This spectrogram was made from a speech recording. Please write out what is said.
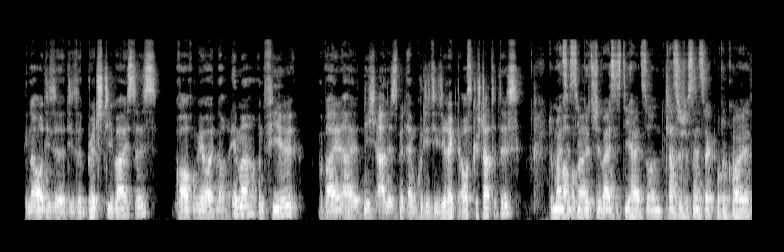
Genau diese, diese Bridge-Devices brauchen wir heute noch immer und viel, weil halt nicht alles mit MQTT direkt ausgestattet ist. Du meinst jetzt die Bridge-Devices, die halt so ein klassisches Netzwerkprotokoll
